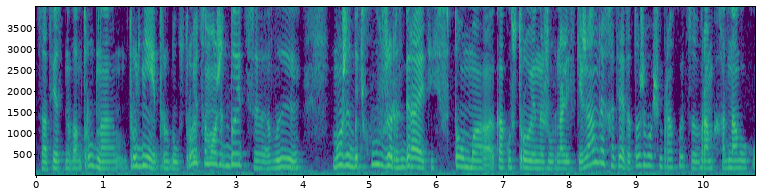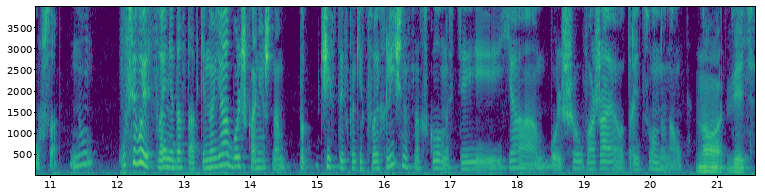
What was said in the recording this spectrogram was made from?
Соответственно, вам трудно, труднее трудоустроиться, может быть. Вы, может быть, хуже разбираетесь в том, э, как устроены журналистские жанры, хотя это тоже, в общем, проходится в рамках одного курса. Ну, у всего есть свои недостатки, но я больше, конечно, чисто из каких-то своих личностных склонностей, я больше уважаю традиционную науку. Но ведь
